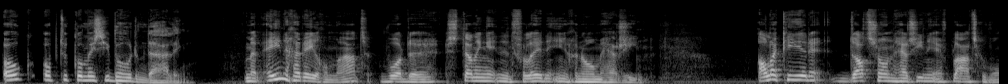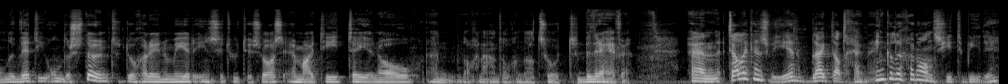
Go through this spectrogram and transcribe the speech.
ook op de commissie Bodemdaling. Met enige regelmaat worden stellingen in het verleden ingenomen herzien. Alle keren dat zo'n herziening heeft plaatsgevonden... werd die ondersteund door gerenommeerde instituten... zoals MIT, TNO en nog een aantal van dat soort bedrijven. En telkens weer blijkt dat geen enkele garantie te bieden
